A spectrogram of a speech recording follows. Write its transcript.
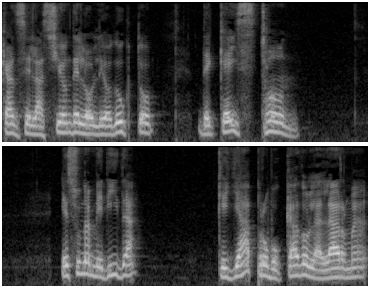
cancelación del oleoducto de Keystone. Es una medida que ya ha provocado la alarma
